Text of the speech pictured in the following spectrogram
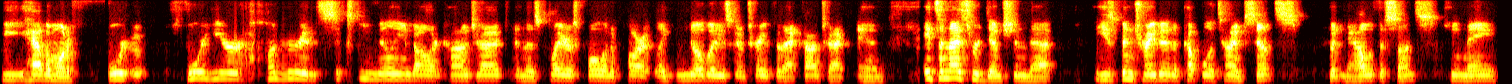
we have him on a four four year, hundred and sixty million dollar contract, and this player's falling apart. Like nobody's going to trade for that contract, and it's a nice redemption that he's been traded a couple of times since, but now with the Suns, he may.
